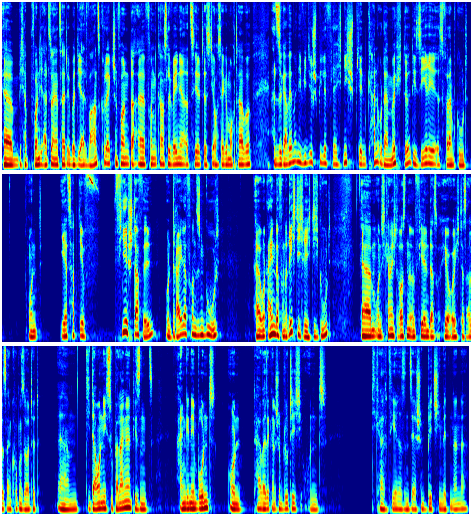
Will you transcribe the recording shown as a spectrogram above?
Ähm, ich habe vor nicht allzu langer Zeit über die Advanced Collection von, äh, von Castlevania erzählt, dass ich die auch sehr gemocht habe. Also sogar wenn man die Videospiele vielleicht nicht spielen kann oder möchte, die Serie ist verdammt gut. Und jetzt habt ihr vier Staffeln und drei davon sind gut äh, und einen davon richtig, richtig gut. Ähm, und ich kann euch draußen nur empfehlen, dass ihr euch das alles angucken solltet. Ähm, die dauern nicht super lange, die sind angenehm bunt und teilweise ganz schön blutig und die Charaktere sind sehr schön bitchy miteinander.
